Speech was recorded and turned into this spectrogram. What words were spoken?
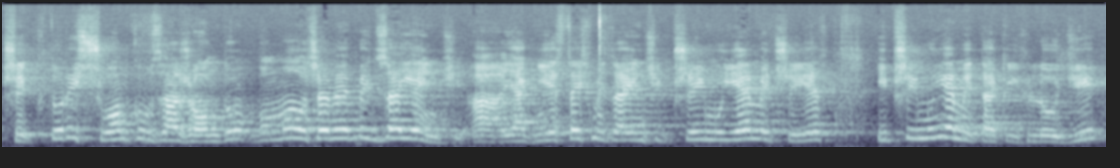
czy któryś z członków zarządu, bo możemy być zajęci, a jak nie jesteśmy zajęci, przyjmujemy, czy jest i przyjmujemy takich ludzi,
